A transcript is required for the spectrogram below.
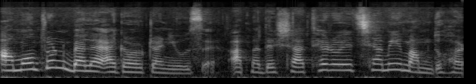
আমন্ত্রণ বেলা এগারোটা নিউজে। আপনাদের সাথে রয়েছে আমি মামদুহা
